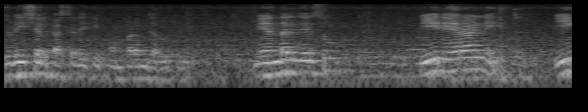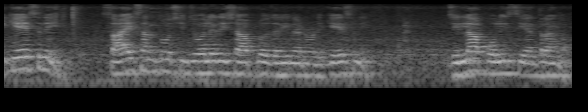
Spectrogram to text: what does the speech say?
జుడిషియల్ కస్టడీకి పంపడం జరుగుతుంది. మీ అందరికీ తెలుసు ఈ నేరాన్ని ఈ కేసుని సాయి సంతోషి జ్యువెలరీ షాప్లో జరిగినటువంటి కేసుని జిల్లా పోలీస్ యంత్రాంగం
